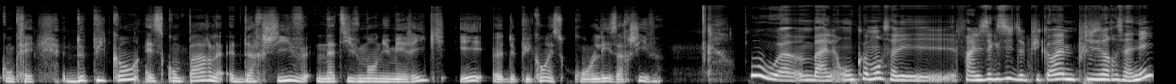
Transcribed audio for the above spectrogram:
concret. Depuis quand est-ce qu'on parle d'archives nativement numériques et euh, depuis quand est-ce qu'on les archive? Euh, bah, on commence à les. Enfin, elles existent depuis quand même plusieurs années,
